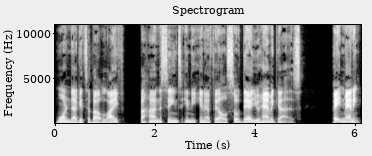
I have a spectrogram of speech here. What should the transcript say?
more nuggets about life behind the scenes in the NFL. So there you have it, guys. Peyton Manning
